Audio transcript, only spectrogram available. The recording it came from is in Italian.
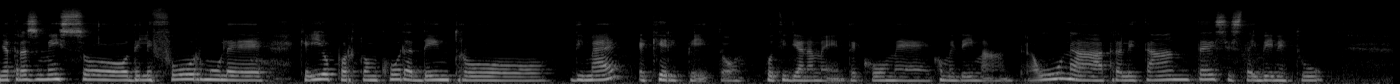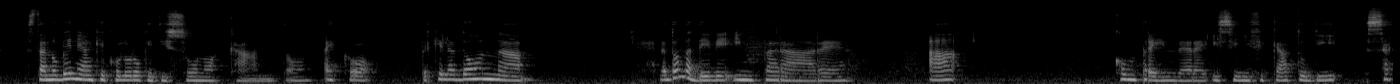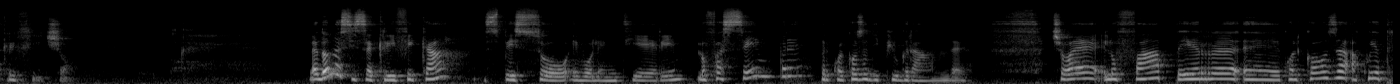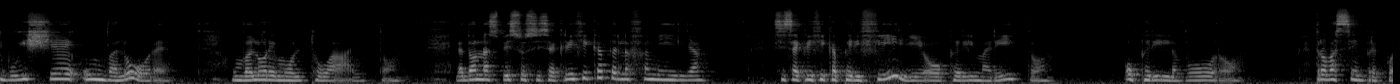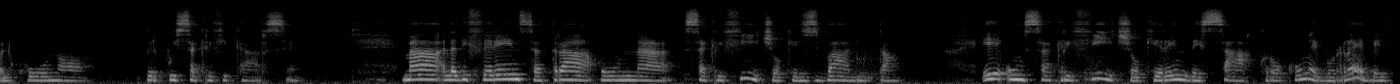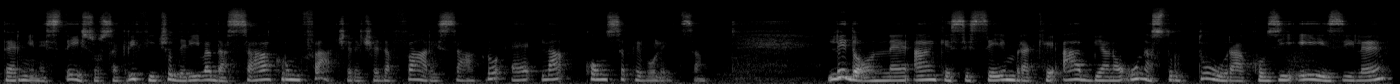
mi ha trasmesso delle formule che io porto ancora dentro di me e che ripeto quotidianamente come, come dei mantra. Una tra le tante, se stai bene tu, stanno bene anche coloro che ti sono accanto. Ecco, perché la donna, la donna deve imparare a comprendere il significato di sacrificio. La donna si sacrifica spesso e volentieri, lo fa sempre per qualcosa di più grande, cioè lo fa per eh, qualcosa a cui attribuisce un valore, un valore molto alto. La donna spesso si sacrifica per la famiglia, si sacrifica per i figli o per il marito o per il lavoro, trova sempre qualcuno per cui sacrificarsi ma la differenza tra un sacrificio che svaluta e un sacrificio che rende sacro, come vorrebbe il termine stesso, sacrificio deriva da sacrum facere, cioè da fare sacro, è la consapevolezza. Le donne, anche se sembra che abbiano una struttura così esile,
